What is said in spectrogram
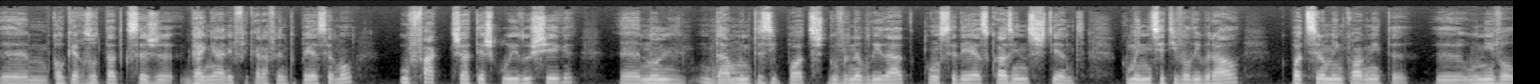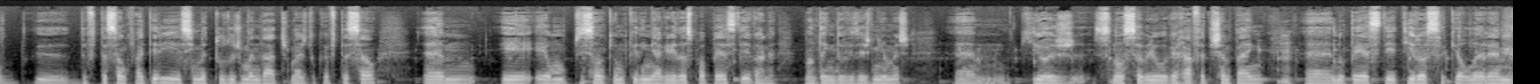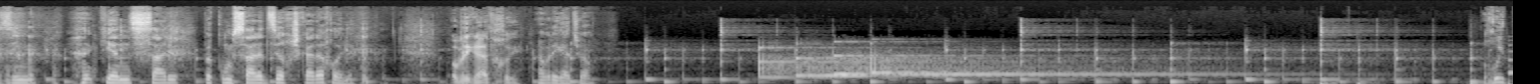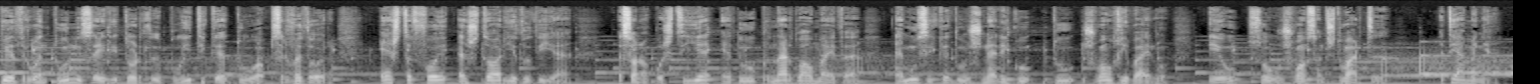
um, qualquer resultado que seja ganhar e ficar à frente do PS é bom. O facto de já ter excluído o Chega uh, não lhe dá muitas hipóteses de governabilidade, com um CDS quase inexistente, com uma iniciativa liberal que pode ser uma incógnita uh, o nível de, de, votação que vai ter e, acima de tudo, os mandatos, mais do que a votação. Um, é, é, uma posição aqui um bocadinho agridoce para o PSD. Agora, não tenho dúvidas nenhumas um, que hoje, se não se abriu a garrafa de champanhe hum. uh, no PSD, tirou-se aquele aramezinho que é necessário para começar a desenroscar a rolha. Obrigado, Rui. Obrigado, João. Rui Pedro Antunes é editor de política do Observador. Esta foi a história do dia. A sonoplastia é do Bernardo Almeida, a música do genérico do João Ribeiro. Eu sou o João Santos Duarte. Até amanhã.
